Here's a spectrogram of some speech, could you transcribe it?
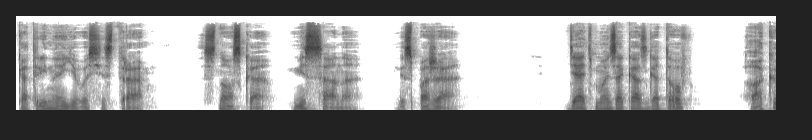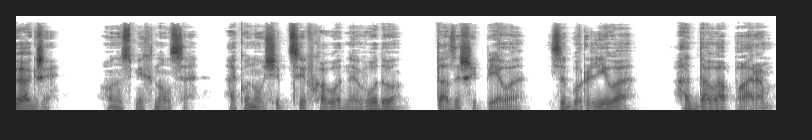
Катрина его сестра. Сноска. Миссана. Госпожа. «Дядь, мой заказ готов?» «А как же?» Он усмехнулся, окунул щипцы в холодную воду, та зашипела, забурлила, отдала паром.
